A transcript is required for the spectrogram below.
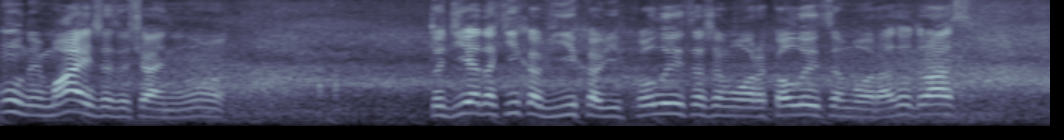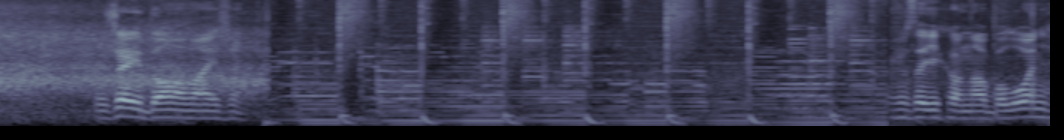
Ну, не майже, звичайно, ну. Тоді я так їхав, їхав, їх, коли це вже море, коли це море, а тут раз вже і вдома майже. Вже заїхав на оболонь.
